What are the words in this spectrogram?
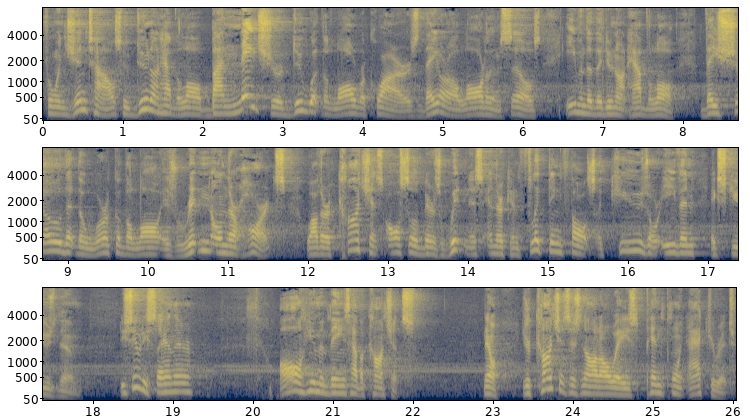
for when Gentiles who do not have the law by nature do what the law requires, they are a law to themselves, even though they do not have the law. They show that the work of the law is written on their hearts, while their conscience also bears witness, and their conflicting thoughts accuse or even excuse them. Do you see what he's saying there? All human beings have a conscience. Now, your conscience is not always pinpoint accurate.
